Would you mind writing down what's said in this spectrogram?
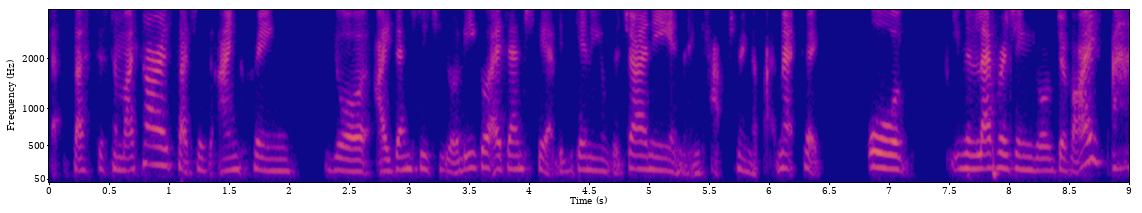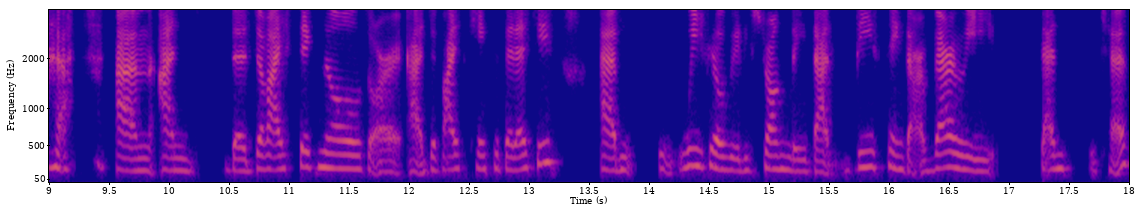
that's a system like ours, such as anchoring your identity to your legal identity at the beginning of the journey and then capturing a biometric, or even leveraging your device um, and the device signals or uh, device capabilities, um, we feel really strongly that these things that are very sensitive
